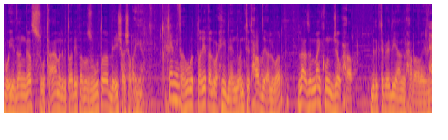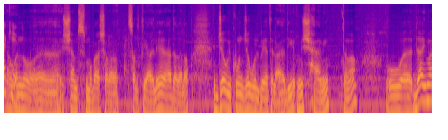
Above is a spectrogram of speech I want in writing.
وإذا انقص وتعامل بطريقة مضبوطه بيعيش 10 أيام. جميل. فهو الطريقة الوحيدة إنه أنت تحافظي على الورد. لازم ما يكون الجو حار. بدك تبعديه عن الحرارة يعني. أكيد. أو إنه آه، الشمس مباشرة تسلطي عليه هذا غلط. الجو يكون جو البيت العادي مش حامي تمام؟ ودائما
